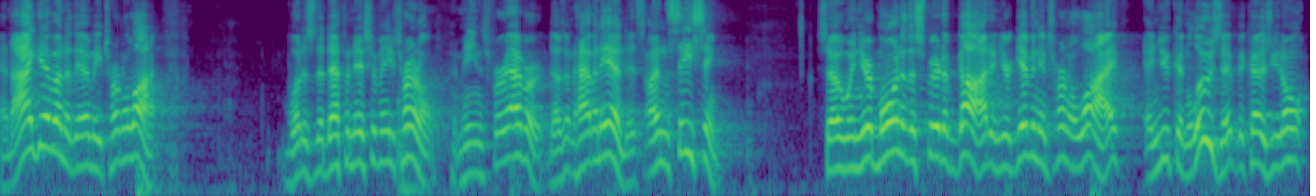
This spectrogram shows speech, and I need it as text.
And I give unto them eternal life what is the definition of eternal? It means forever. It doesn't have an end. It's unceasing. So when you're born of the Spirit of God and you're given eternal life, and you can lose it because you don't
